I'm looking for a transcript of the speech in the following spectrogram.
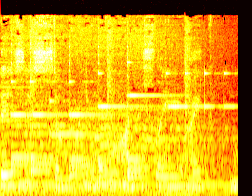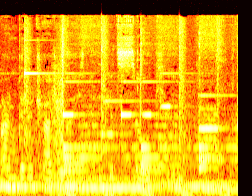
this is so adorable, honestly. Like, I'm gonna treasure this. I think it's so cute.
